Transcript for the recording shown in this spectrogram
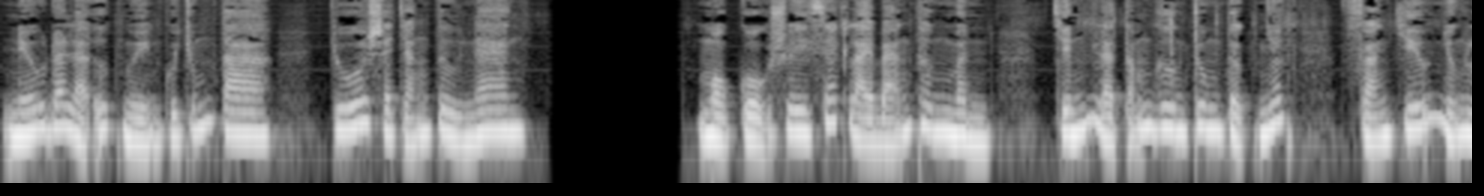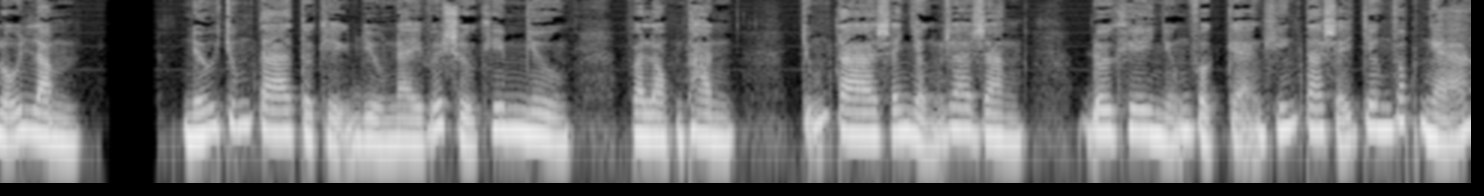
Nếu đó là ước nguyện của chúng ta, Chúa sẽ chẳng từ nan. Một cuộc suy xét lại bản thân mình chính là tấm gương trung thực nhất phản chiếu những lỗi lầm. Nếu chúng ta thực hiện điều này với sự khiêm nhường và lòng thành, chúng ta sẽ nhận ra rằng đôi khi những vật cản khiến ta sẽ chân vấp ngã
